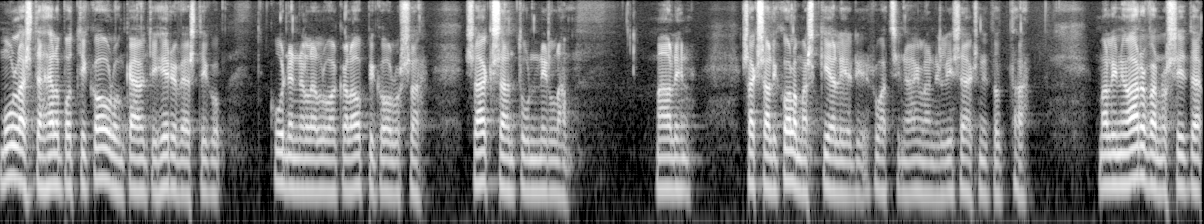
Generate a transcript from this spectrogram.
mulla sitä helpotti koulunkäynti hirveästi, kun kuudennella luokalla oppikoulussa Saksan tunnilla. Mä olin, Saksa oli kolmas kieli, eli ruotsin ja englannin lisäksi, niin tota, mä olin jo arvannut siitä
